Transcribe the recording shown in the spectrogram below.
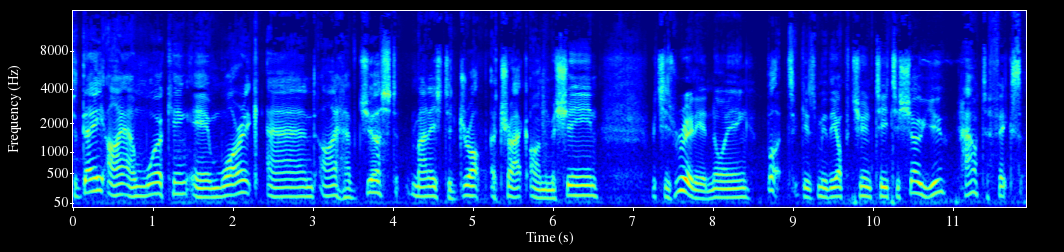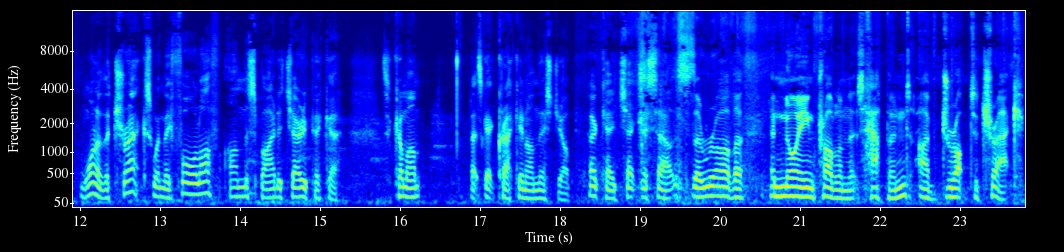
Today I am working in Warwick and I have just managed to drop a track on the machine which is really annoying but it gives me the opportunity to show you how to fix one of the tracks when they fall off on the Spider cherry picker. So come on, let's get cracking on this job. Okay, check this out. This is a rather annoying problem that's happened. I've dropped a track.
